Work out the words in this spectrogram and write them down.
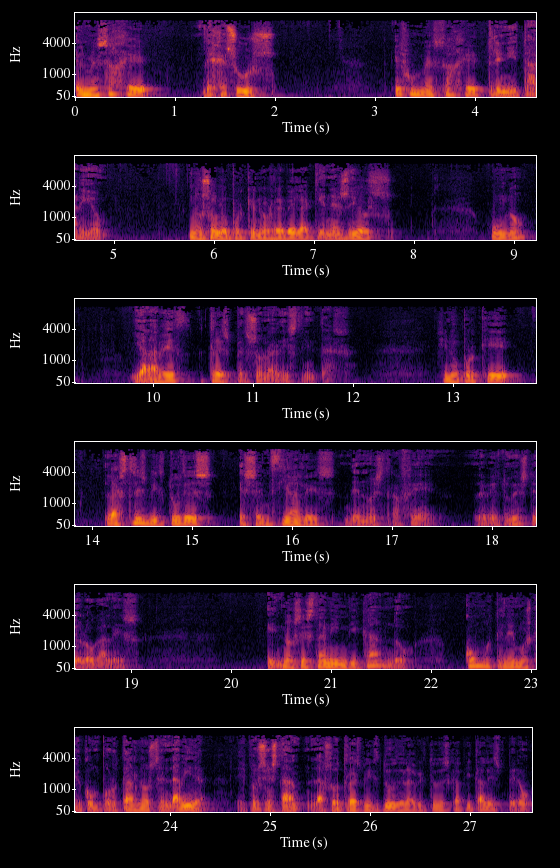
El mensaje de Jesús es un mensaje trinitario, no solo porque nos revela quién es Dios, uno, y a la vez tres personas distintas, sino porque las tres virtudes esenciales de nuestra fe, las virtudes teologales, eh, nos están indicando cómo tenemos que comportarnos en la vida. Después están las otras virtudes, las virtudes capitales, pero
